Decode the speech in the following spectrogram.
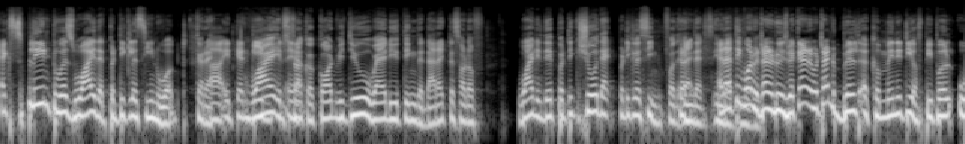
Explain to us why that particular scene worked. correct Uh, it can be why it yeah. struck a chord with you where do you think the director sort of why did they partic- show that particular scene for the in Correct. that in and I that think what movie? we're trying to do is we're kind of, we're trying to build a community of people who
